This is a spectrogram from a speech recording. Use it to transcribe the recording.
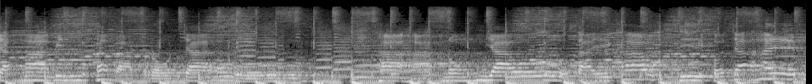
จะมาบินพระบาทโปรดเจ้า นงเยาวใส่ข้าวพี่ก็จะให้พ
